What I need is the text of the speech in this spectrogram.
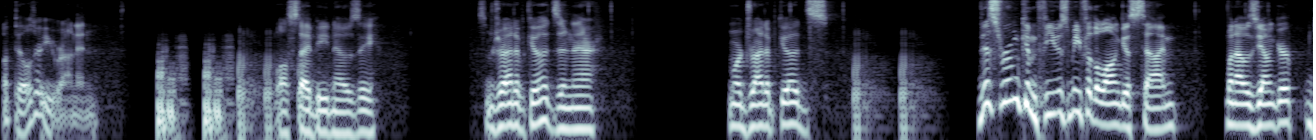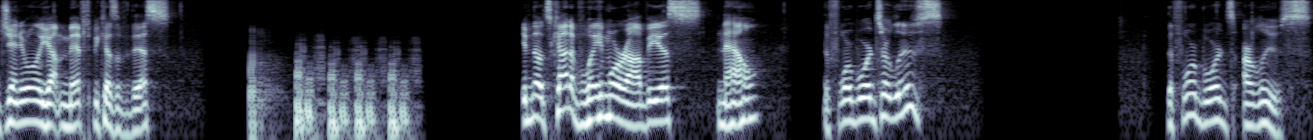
What build are you running? Whilst I be nosy. Some dried up goods in there. More dried up goods. This room confused me for the longest time when I was younger. Genuinely got miffed because of this. Even though it's kind of way more obvious now, the floorboards are loose. The floorboards are loose.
